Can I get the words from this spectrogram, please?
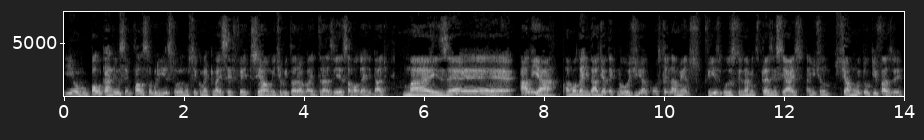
E o Paulo Carneiro sempre fala sobre isso. Eu não sei como é que vai ser feito, se realmente o Vitória vai trazer essa modernidade, mas é aliar a modernidade e a tecnologia com os treinamentos físicos, os treinamentos presenciais. A gente não tinha muito o que fazer.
